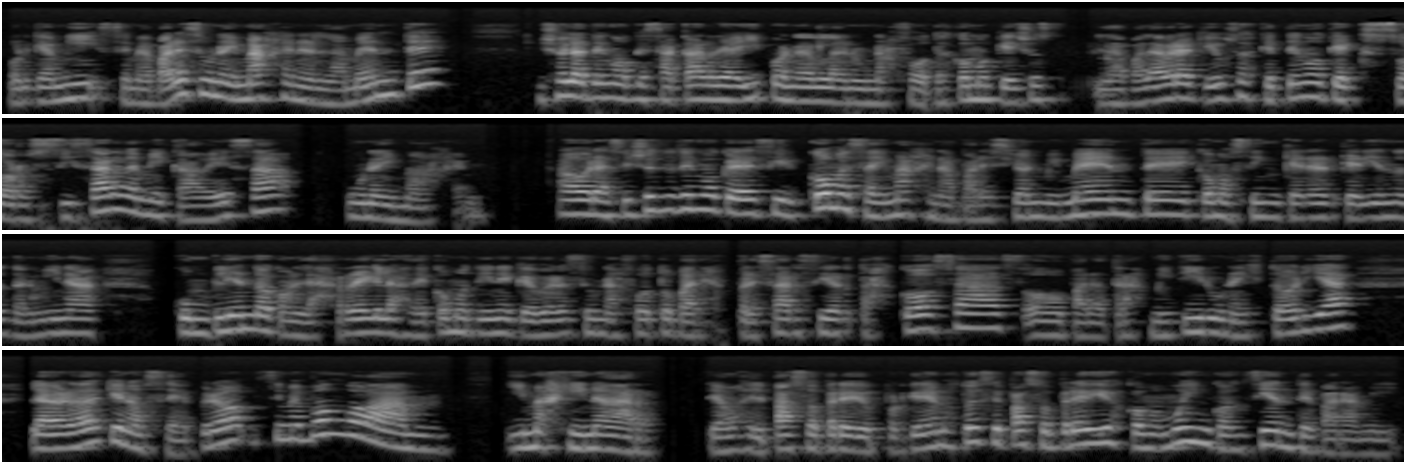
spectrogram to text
porque a mí se me aparece una imagen en la mente y yo la tengo que sacar de ahí y ponerla en una foto. Es como que yo, la palabra que uso es que tengo que exorcizar de mi cabeza una imagen. Ahora, si yo te tengo que decir cómo esa imagen apareció en mi mente y cómo sin querer queriendo termina cumpliendo con las reglas de cómo tiene que verse una foto para expresar ciertas cosas o para transmitir una historia, la verdad que no sé, pero si me pongo a mm, imaginar, digamos, el paso previo, porque digamos, todo ese paso previo es como muy inconsciente para mí.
